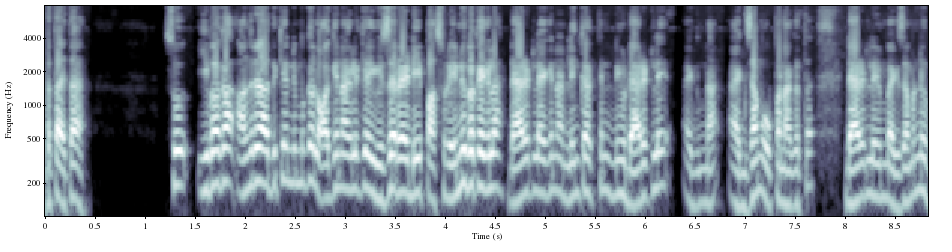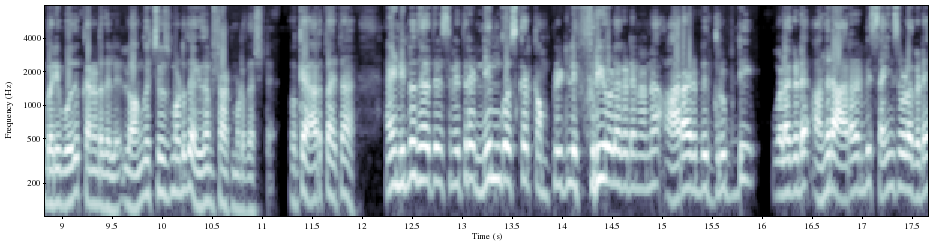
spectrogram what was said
ಅರ್ಥ ಆಯ್ತಾ? ಸೊ ಇವಾಗ ಅಂದರೆ ಅದಕ್ಕೆ ನಿಮಗೆ ಲಾಗಿನ್ ಆಗಲಿಕ್ಕೆ ಯೂಸರ್ ಐ ಡಿ ಪಾಸ್ವರ್ಡ್ ಏನೂ ಬೇಕಾಗಿಲ್ಲ. ಡೈರೆಕ್ಟ್ಲಿ ಆಗಿ ನಾನು ಲಿಂಕ್ ಹಾಕ್ತೀನಿ. ನೀವು ಡೈರೆಕ್ಟ್ಲಿ ಎಕ್ಸಾಮ್ ಓಪನ್ ಆಗುತ್ತೆ. ಡೈರೆಕ್ಟ್ಲಿ ನಿಮ್ಮ ಎಕ್ಸಾಮ್ ನೀವು ಬರಿಬೋದು ಕನ್ನಡದಲ್ಲಿ. ಲಾಂಗ್ವೇಜ್ ಚೂಸ್ ಮಾಡೋದು ಎಕ್ಸಾಮ್ ಸ್ಟಾರ್ಟ್ ಮಾಡೋದು ಅಷ್ಟೇ. ಓಕೆ ಅರ್ಥ ಆಯ್ತಾ? ಆ್ಯಂಡ್ ಇನ್ನೊಂದು ಹೇಳ್ತೀನಿ ಸ್ನೇಹಿತರೆ, ನಿಮಗೋಸ್ಕರ ಕಂಪ್ಲೀಟ್ಲಿ ಫ್ರೀ ಒಳಗಡೆ ನಾನು R R B group D ಒಳಗಡೆ, ಅಂದರೆ ಆರ್ ಆರ್ ಬಿ ಸೈನ್ಸ್ ಒಳಗಡೆ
